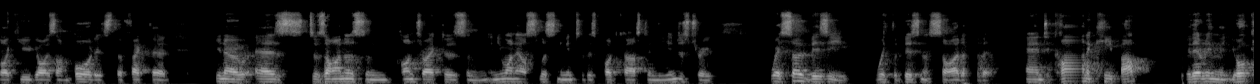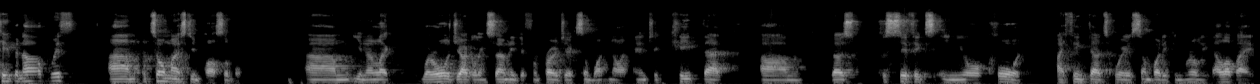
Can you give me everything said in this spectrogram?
like you guys on board is the fact that you know as designers and contractors and anyone else listening into this podcast in the industry, we're so busy with the business side of it, and to kind of keep up with everything that you're keeping up with, um, it's almost impossible. Um, you know, like we're all juggling so many different projects and whatnot, and to keep that um, those specifics in your court, I think that's where somebody can really elevate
